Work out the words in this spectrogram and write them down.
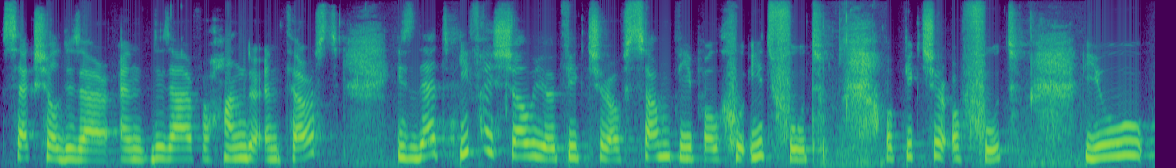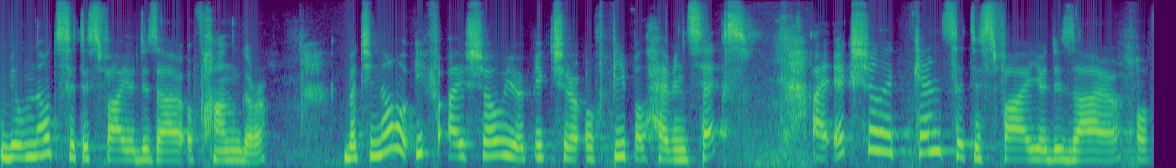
sexual desire and desire for hunger and thirst is that if I show you a picture of some people who eat food or picture of food, you will not satisfy your desire of hunger. But you know, if I show you a picture of people having sex, I actually can satisfy your desire of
